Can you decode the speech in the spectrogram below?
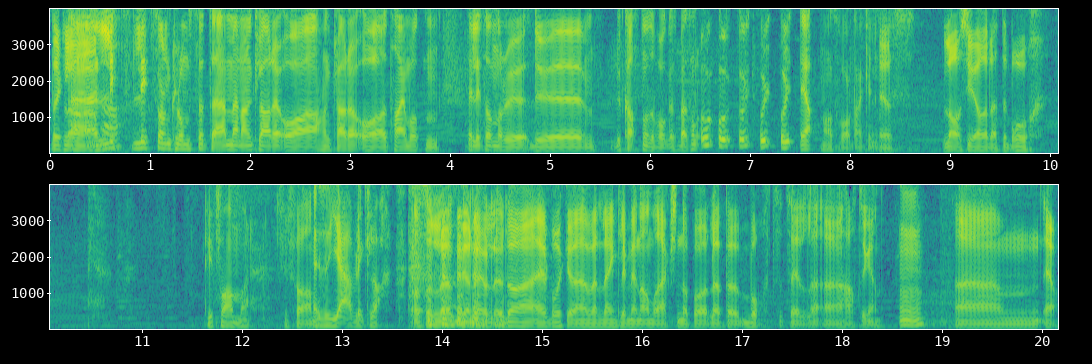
Det klarer han. Eh, litt, litt sånn klumsete, men han klarer, å, han klarer å ta imot den. Det er litt sånn når du, du, du kaster noe til folk og så bare sånn oi, oi, oi, oi, oi. Ja, han så får han tak i den. Yes. La oss gjøre dette, bror. Fy faen, mann. Fy faen. Jeg er så jævlig klar. Og så løp, begynner jeg, da jeg bruker vel egentlig min andre action på å løpe bort til uh, hertugen. Mm. Um, ja.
